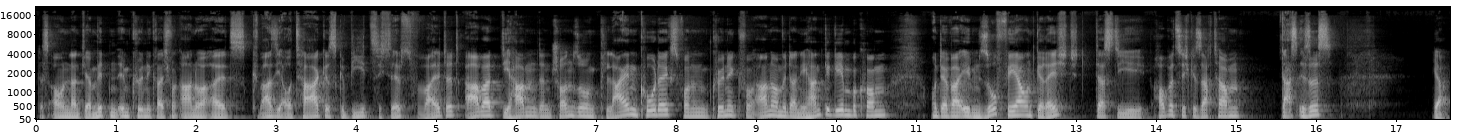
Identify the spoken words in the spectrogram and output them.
das Auenland ja mitten im Königreich von Anur als quasi autarkes Gebiet sich selbst verwaltet. Aber die haben dann schon so einen kleinen Kodex von König von Anur mit an die Hand gegeben bekommen. Und der war eben so fair und gerecht, dass die Hobbits sich gesagt haben, das ist es. Ja,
